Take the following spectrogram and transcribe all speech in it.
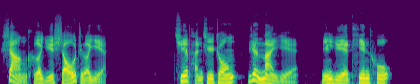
上合于手者也。缺盆之中，任脉也，名曰天突。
